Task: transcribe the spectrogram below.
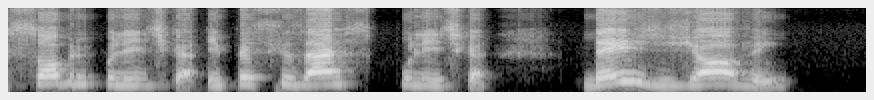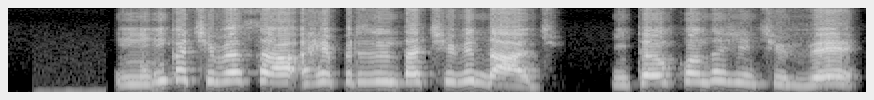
sobre política e pesquisar política desde jovem, nunca tive essa representatividade. Então, quando a gente vê,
